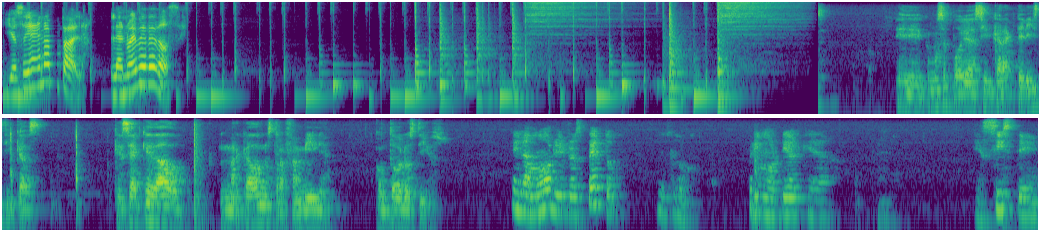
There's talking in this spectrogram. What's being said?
Yo soy Ana Paula, la 9 de 12. Eh, ¿Cómo se podría decir? Características que se ha quedado enmarcado en nuestra familia con todos los tíos. El amor y el respeto es lo primordial que existe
